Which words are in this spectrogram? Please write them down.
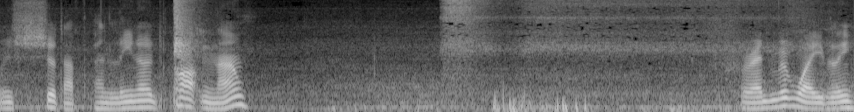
We should have the Pendolino departing now. For Edinburgh Waverley.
